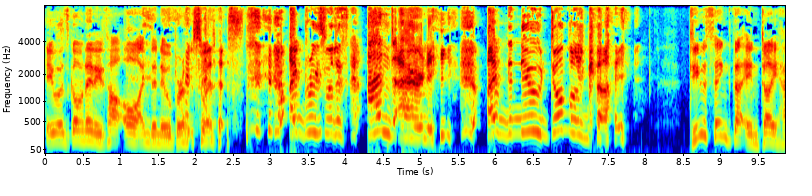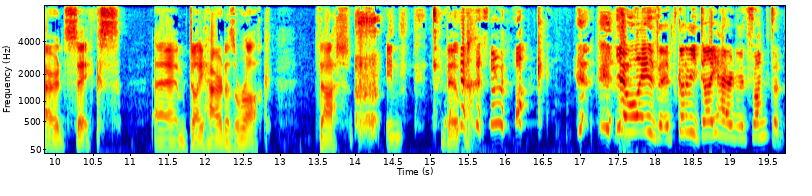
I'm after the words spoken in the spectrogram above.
He was going in. He thought, "Oh, I'm the new Bruce Willis." I'm Bruce Willis and Arnie. I'm the new double guy. Do you think that in Die Hard Six, um, Die Hard as a Rock, that in the Yeah, what is it? It's gonna be Die Hard with something.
